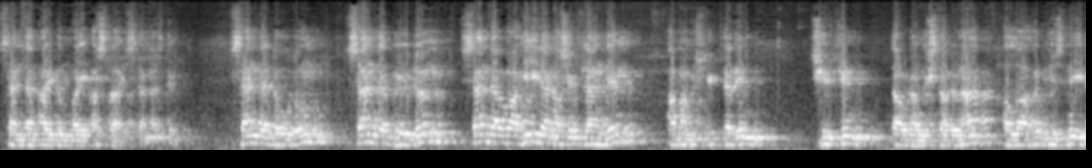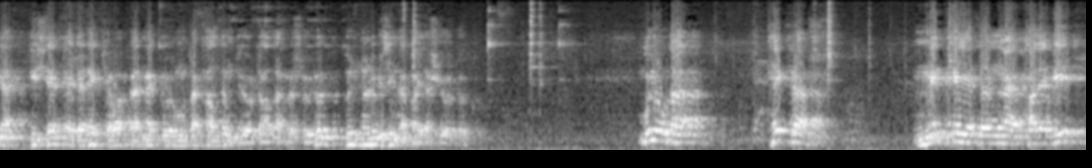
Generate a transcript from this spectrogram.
Senden ayrılmayı asla istemezdim. Sen de doğdun, sen de büyüdün, sen de vahiy ile nasiplendim. Ama müşriklerin çirkin davranışlarına Allah'ın izniyle hicret ederek cevap vermek durumunda kaldım diyordu Allah Resulü. Hüznünü bizimle paylaşıyordu. Bu yolda tekrar Mekke'ye dönme talebi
